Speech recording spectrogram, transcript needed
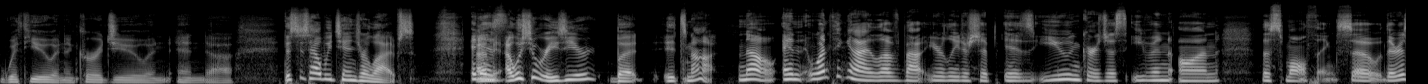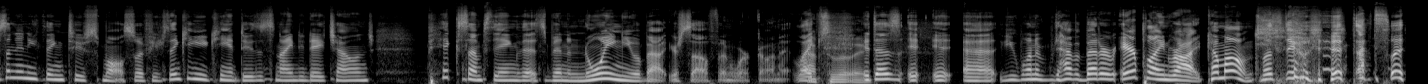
with you and encourage you. And and uh, this is how we change our lives. It I, is. mean, I wish it were easier, but it's not. No. And one thing I love about your leadership is you encourage us even on the small things. So there isn't anything too small. So if you're thinking you can't do this 90 day challenge, pick something that's been annoying you about yourself and work on it. Like Absolutely. it does it, it uh you want to have a better airplane ride. Come on, let's do it. that's what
